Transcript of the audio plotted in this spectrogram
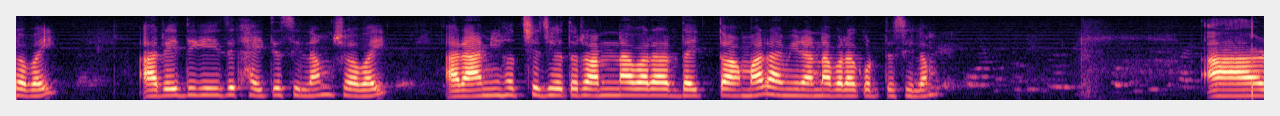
সবাই। আর এইদিকে এই যে খাইতেছিলাম সবাই। আর আমি হচ্ছে যেহেতু রান্না বাড়ার দায়িত্ব আমার, আমি রান্না বাড়া করতেছিলাম। আর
